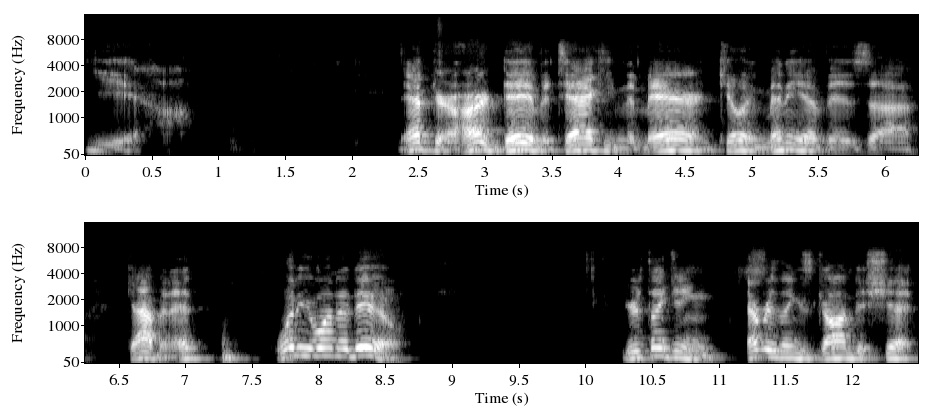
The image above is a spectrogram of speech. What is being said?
Yeah. After a hard day of attacking the mayor and killing many of his uh, cabinet, what do you want to do? You're thinking everything's gone to shit.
